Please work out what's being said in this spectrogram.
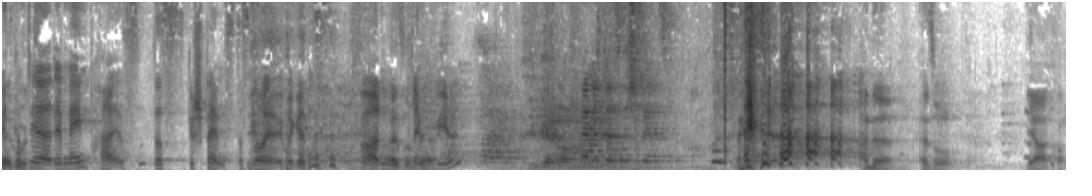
Jetzt gut. kommt der, der Mainpreis, das Gespenst, das neue übrigens, von Also wer- Playmobil. Kann ich das Gespenst Anne, also, ja, komm.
